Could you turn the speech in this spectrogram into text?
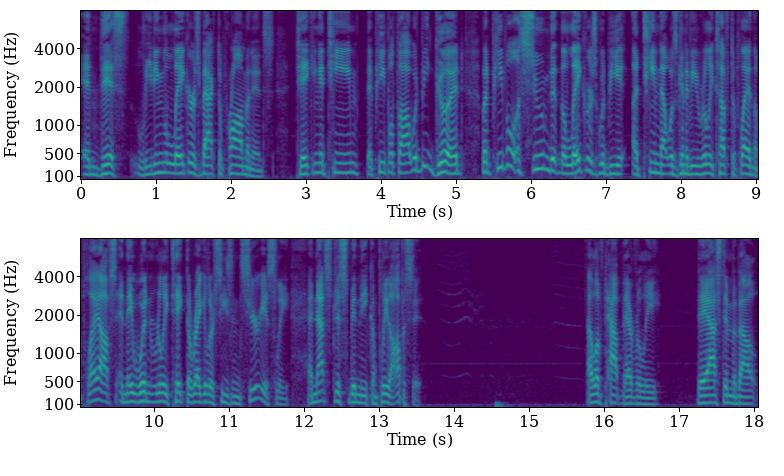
And this leading the Lakers back to prominence, taking a team that people thought would be good, but people assumed that the Lakers would be a team that was going to be really tough to play in the playoffs and they wouldn't really take the regular season seriously. And that's just been the complete opposite. I love Pat Beverley. They asked him about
